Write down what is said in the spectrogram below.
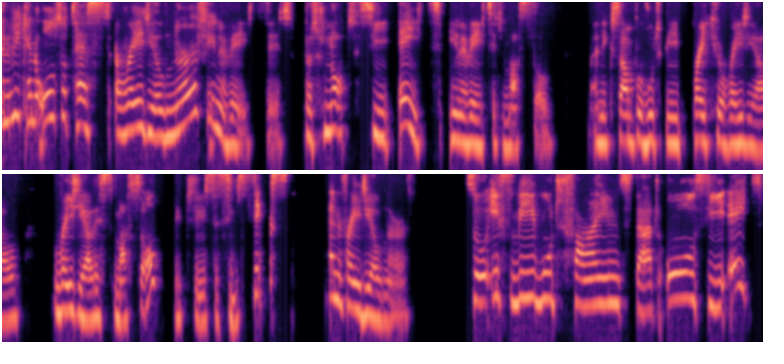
And we can also test a radial nerve innervated, but not C8 innervated muscle. An example would be brachioradial radialis muscle, which is a C6, and radial nerve. So if we would find that all C8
